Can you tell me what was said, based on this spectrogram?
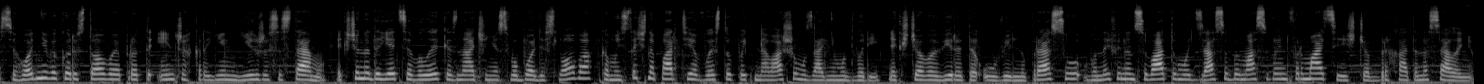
сьогодні використовує проти інших країн їх же систему. Якщо надається велике значення свободі слова, комуністична партія виступить на вашому задньому дворі. Якщо ви вірите у вільну пресу, вони фінансуватимуть засоби масової інформації, щоб брехати населенню.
